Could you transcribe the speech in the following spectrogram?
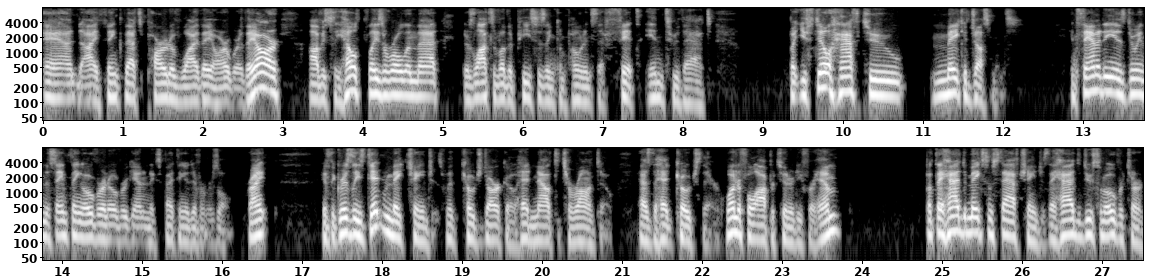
And I think that's part of why they are where they are. Obviously, health plays a role in that. There's lots of other pieces and components that fit into that. But you still have to make adjustments. Insanity is doing the same thing over and over again and expecting a different result, right? If the Grizzlies didn't make changes with Coach Darko heading out to Toronto as the head coach there, wonderful opportunity for him. But they had to make some staff changes. They had to do some overturn.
